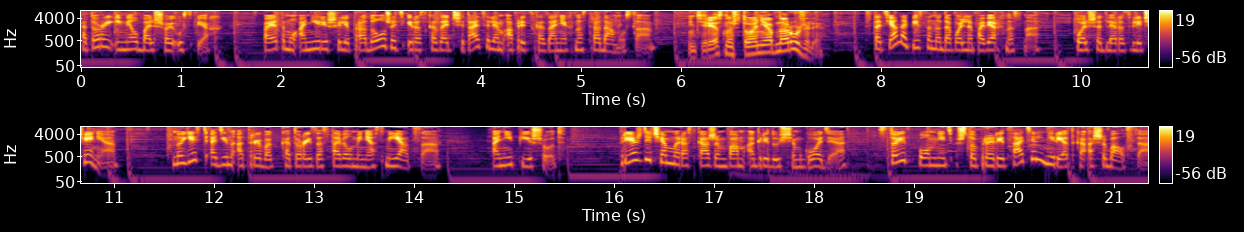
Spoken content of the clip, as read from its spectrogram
который имел большой успех. Поэтому они решили продолжить и рассказать читателям о предсказаниях Нострадамуса. Интересно, что они обнаружили? Статья написана довольно поверхностно, больше для развлечения. Но есть один отрывок, который заставил меня смеяться. Они пишут. Прежде чем мы расскажем вам о грядущем годе, стоит помнить, что прорицатель нередко ошибался.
